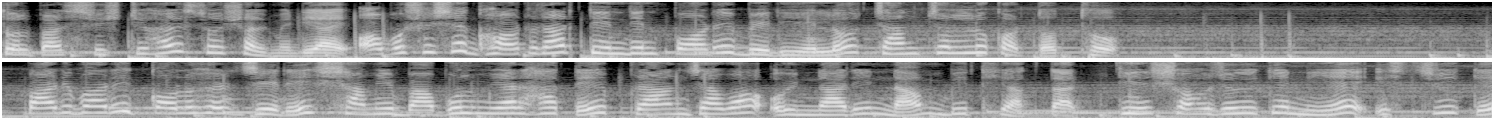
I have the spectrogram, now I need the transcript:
তোলপাড় সৃষ্টি হয় সোশ্যাল মিডিয়ায়। অবশেষে ঘটনার তিন দিন পরে বেরিয়ে এলো চাঞ্চল্যকর তথ্য। পারিবারিক কলহের জেরে স্বামী বাবুল মিয়ার হাতে প্রাণ যাওয়া ওই নারীর নাম বিথি আক্তার। তিন সহযোগীকে নিয়ে স্ত্রীকে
